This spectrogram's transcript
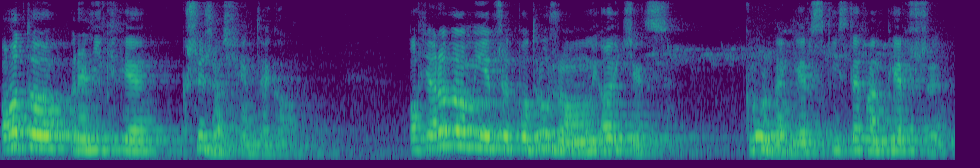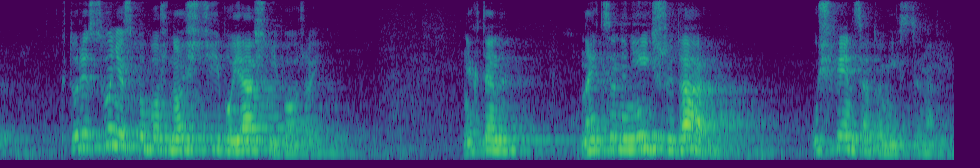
Oto relikwie Krzyża Świętego. Ofiarował mi je przed podróżą mój ojciec, król węgierski Stefan I, który słynie z pobożności i bojaźni Bożej. Niech ten najcenniejszy dar uświęca to miejsce na wieki.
